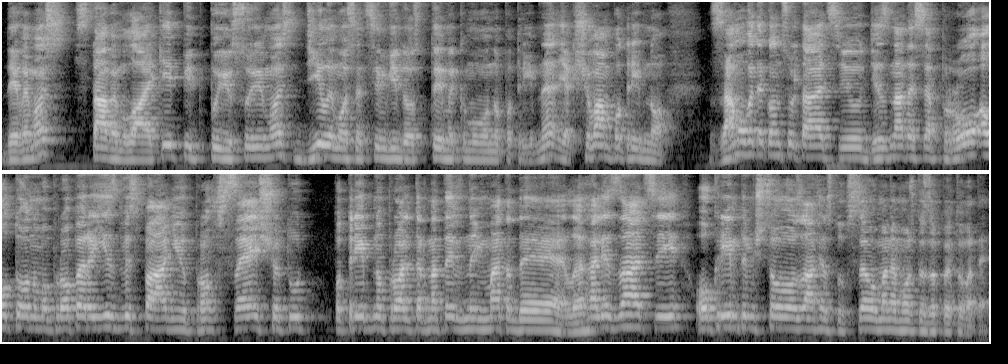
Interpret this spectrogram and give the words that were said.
Дивимось, ставимо лайки, підписуємось, ділимося цим відео з тими, кому воно потрібне. Якщо вам потрібно замовити консультацію, дізнатися про автоному, про переїзд в Іспанію, про все, що тут потрібно, про альтернативні методи легалізації, окрім тимчасового захисту, все у мене можете запитувати.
